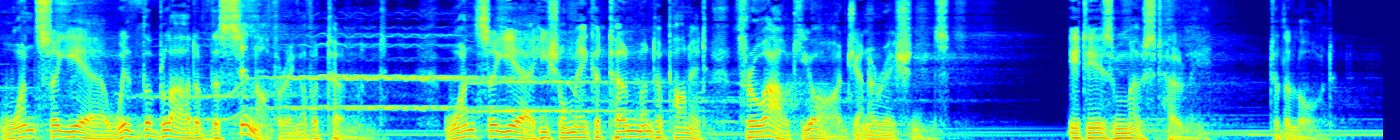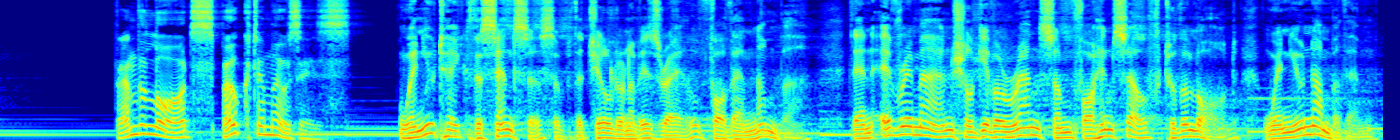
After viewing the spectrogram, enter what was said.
once a year with the blood of the sin offering of atonement. Once a year he shall make atonement upon it throughout your generations. It is most holy to the Lord. Then the Lord spoke to Moses. When you take the census of the children of Israel for their number, then every man shall give a ransom for himself to the Lord when you number them,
